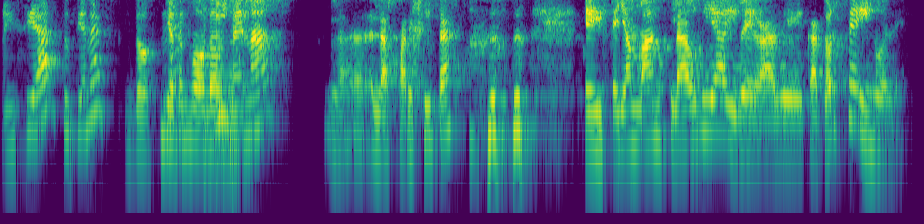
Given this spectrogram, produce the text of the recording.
Alicia, tú tienes dos nenas. Yo tengo dos nenas, las parejitas, y se llaman Claudia y Vega, de 14 y 9.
